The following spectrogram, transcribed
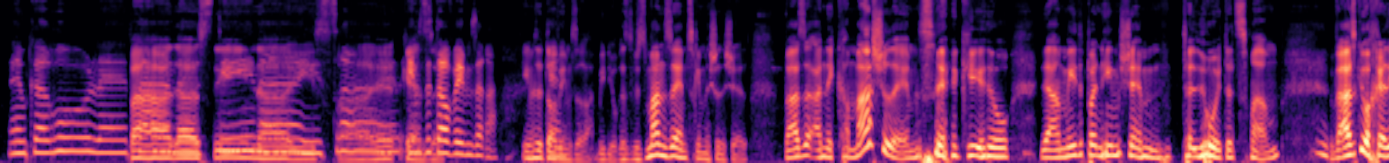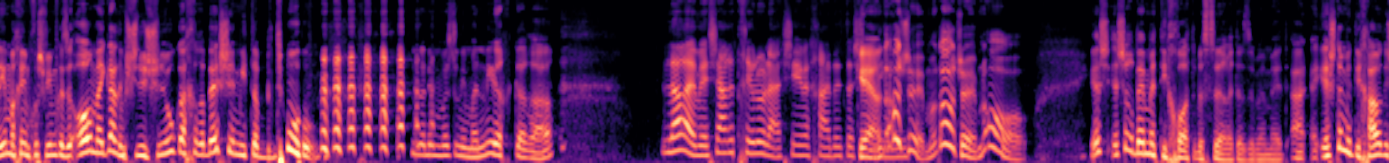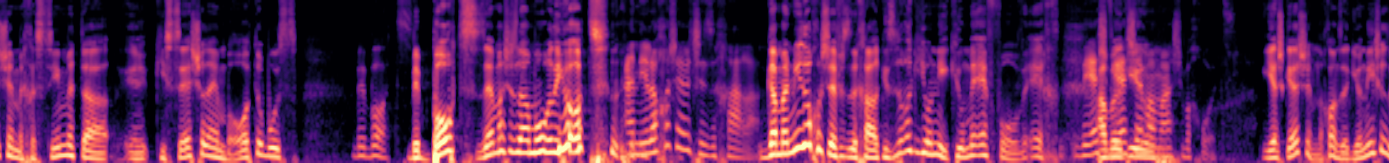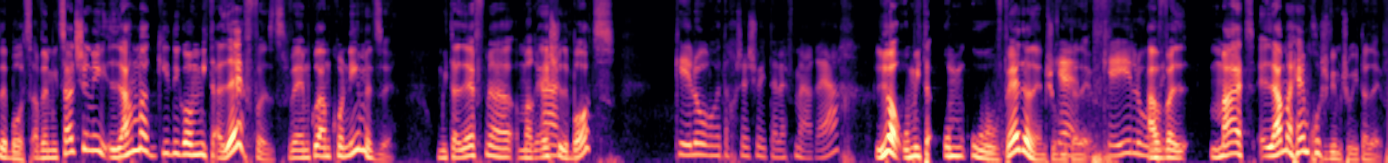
הם קראו פלסטינה, לפלסטינה ישראל. כן, אם זה זה- טוב ואם זה רע. אם זה טוב כן. ואם זה רע, בדיוק. אז בזמן זה הם צריכים לשלשל. ואז הנקמה שלהם זה כאילו להעמיד פנים שהם תלו את עצמם, ואז כאילו החיילים האחרים חושבים כזה, oh my God, הם שלשלו כך הרבה שהם התאבדו. זה מה שאני מניח קרה. לא, הם ישר התחילו להאשים אחד את השני. כן, אתה אשם, אתה אשם, לא. יש, יש הרבה מתיחות בסרט הזה, באמת. אה, יש את המתיחה הזאת שהם מכסים את הכיסא שלהם באוטובוס בבוץ. בבוץ, זה מה שזה אמור להיות. אני לא חושבת שזה חרא. גם אני לא חושב שזה חרא, כי זה לא הגיוני, כי הוא מאיפה ואיך. ויש גשם כאילו- ממש בחוץ. יש גשם, נכון, זה הגיוני שזה בוץ, אבל מצד שני, למה גידיגוב מתעלף אז? והם כולם קונים את זה. הוא מתעלף מהמראה אה. של בוץ? כאילו, אתה חושב שהוא התעלף מהריח? לא, הוא, מת... הוא, הוא עובד עליהם שהוא כן, מתעלף. כאילו... אבל מה, למה הם חושבים שהוא התעלף?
